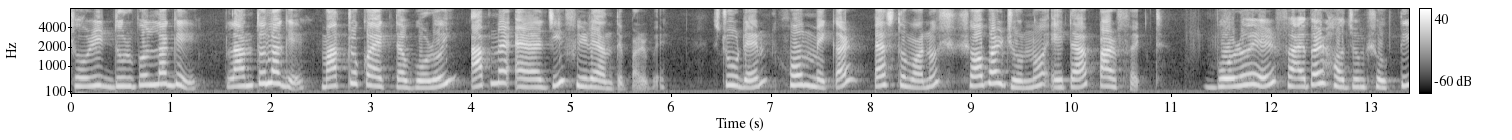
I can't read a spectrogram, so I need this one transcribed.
শরীর দুর্বল লাগে, ক্লান্ত লাগে, মাত্র কয়েকটা বড়ই আপনার এনার্জি ফিরে আনতে পারবে। স্টুডেন্ট হোম মেকার ব্যস্ত মানুষ, সবার জন্য এটা পারফেক্ট। বড়ইয়ের ফাইবার হজম শক্তি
